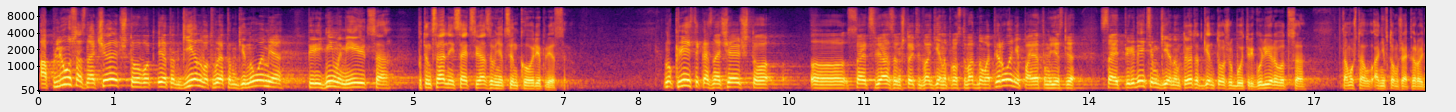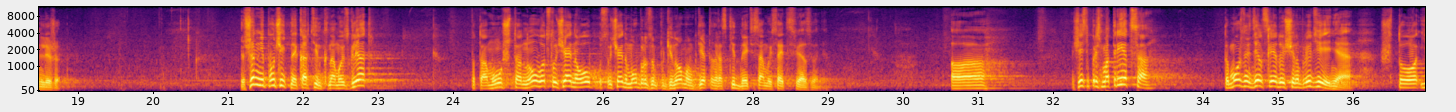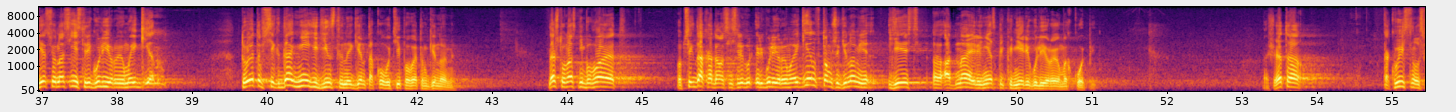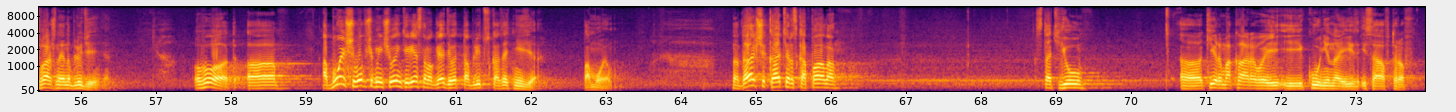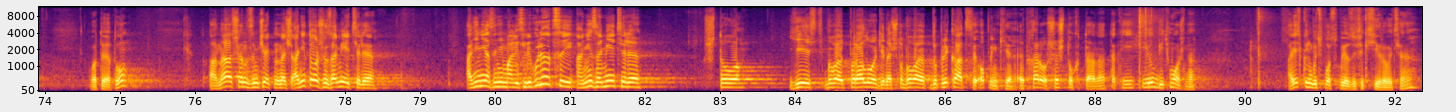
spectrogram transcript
А плюс означает, что вот этот ген вот в этом геноме, перед ним имеется потенциальный сайт связывания цинкового репрессора. Ну, крестик означает, что э, сайт связан, что эти два гена просто в одном опероне, поэтому если сайт перед этим геном, то этот ген тоже будет регулироваться, потому что они в том же опероне лежат. Совершенно непоучительная картинка, на мой взгляд, потому что, ну вот случайно, случайным образом по геномам где-то раскиданы эти самые сайты связывания. А, если присмотреться, то можно сделать следующее наблюдение, что если у нас есть регулируемый ген, то это всегда не единственный ген такого типа в этом геноме. Да, что у нас не бывает... Вот всегда, когда у нас есть регулируемый ген, в том же геноме есть э, одна или несколько нерегулируемых копий. Значит, это, как выяснилось, важное наблюдение. Вот. А, а больше, в общем, ничего интересного, глядя в эту таблицу, сказать нельзя, по-моему. Но дальше Катя раскопала статью э, Киры Макаровой и Кунина, и, и соавторов, вот эту. Она совершенно замечательно, значит, они тоже заметили, они не занимались регуляцией, они заметили, что есть, бывают паралоги, значит, что бывают дупликации. Опаньки, это хорошая штука-то, она так и, и убить можно. А есть какой-нибудь способ ее зафиксировать, а?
